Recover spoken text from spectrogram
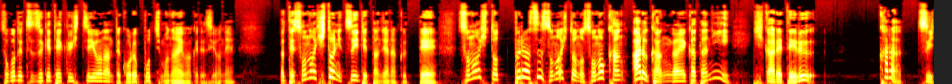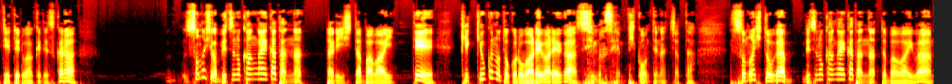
そこで続けていく必要なんてこれっぽっちもないわけですよね。だってその人についてったんじゃなくって、その人、プラスその人のそのかん、ある考え方に惹かれてるからついててるわけですから、その人が別の考え方になったりした場合って、結局のところ我々が、すいません、ピコンってなっちゃった。その人が別の考え方になった場合は、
